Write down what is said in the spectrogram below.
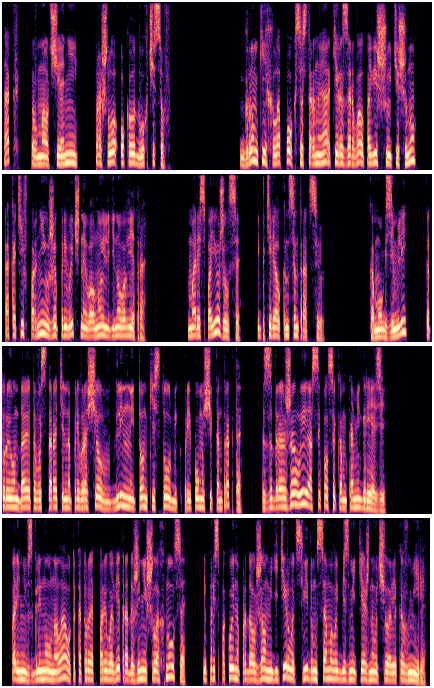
Так, в молчании, прошло около двух часов. Громкий хлопок со стороны арки разорвал повисшую тишину, окатив парней уже привычной волной ледяного ветра. Марис поежился и потерял концентрацию. Комок земли, который он до этого старательно превращал в длинный тонкий столбик при помощи контракта, задрожал и осыпался комками грязи. Парень взглянул на Лаута, который от порыва ветра даже не шелохнулся и преспокойно продолжал медитировать с видом самого безмятежного человека в мире.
